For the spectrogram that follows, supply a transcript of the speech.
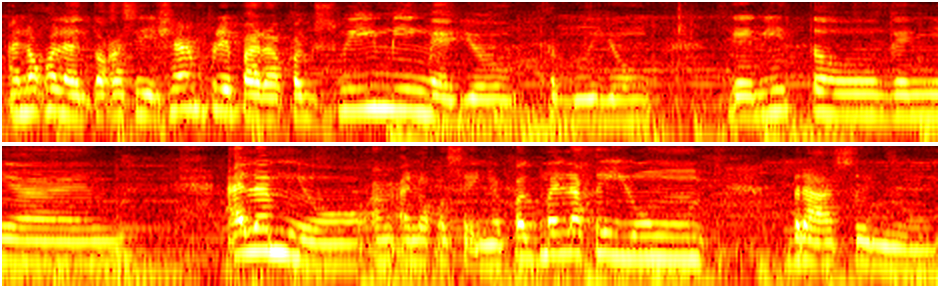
ano ko lang to kasi, syempre, para pag swimming, medyo tago yung ganito, ganyan. Alam nyo, ang ano ko sa inyo, pag malaki yung braso nyo,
